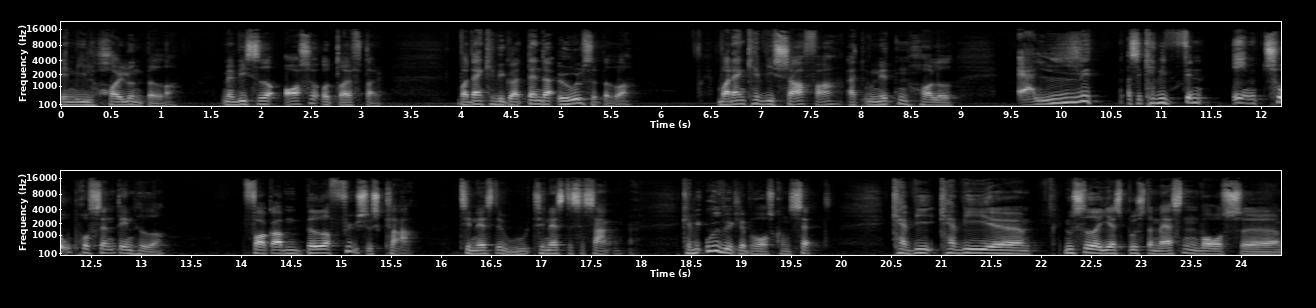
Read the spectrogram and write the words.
Emil Højlund bedre? Men vi sidder også og drøfter, hvordan kan vi gøre den der øvelse bedre? Hvordan kan vi sørge for, at U19-holdet er lidt... Altså kan vi finde 1-2 procentenheder for at gøre dem bedre fysisk klar til næste uge, til næste sæson? Kan vi udvikle på vores koncept? Kan vi, kan vi øh, nu sidder Jes Buster Madsen, vores, øh,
